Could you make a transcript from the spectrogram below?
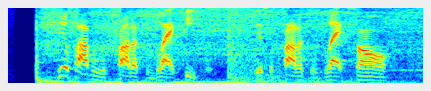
Hip hop is a product of black people. It's a product of black song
